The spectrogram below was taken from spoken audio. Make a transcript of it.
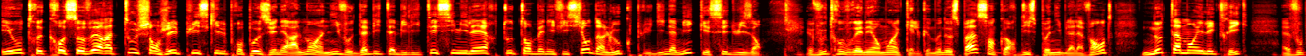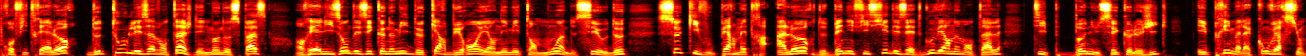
et autres crossovers a tout changé puisqu'ils proposent généralement un niveau d'habitabilité similaire tout en bénéficiant d'un look plus dynamique et séduisant. Vous trouverez néanmoins quelques monospaces encore disponibles à la vente, notamment électriques. Vous profiterez alors de tous les avantages des monospaces en réalisant des économies de carburant et en émettant moins de CO2, ce qui vous permettra alors de bénéficier des aides gouvernementales type bonus écologique et prime à la conversion.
